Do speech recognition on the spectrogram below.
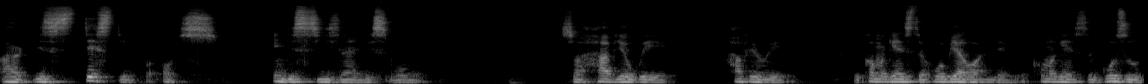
or is destined for us in this season and this moment. So have your way, have your way. We come against the Hobia one day. We come against the Guzu.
